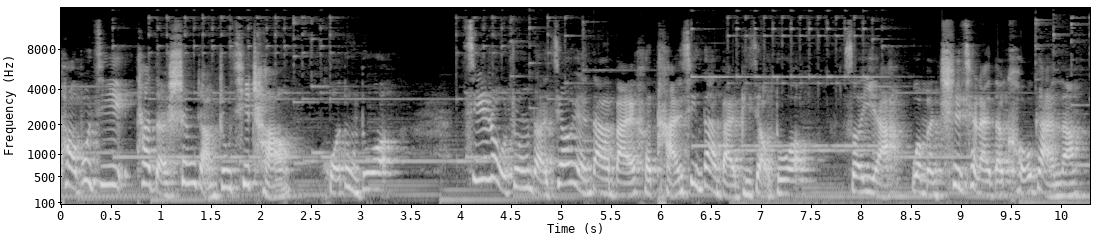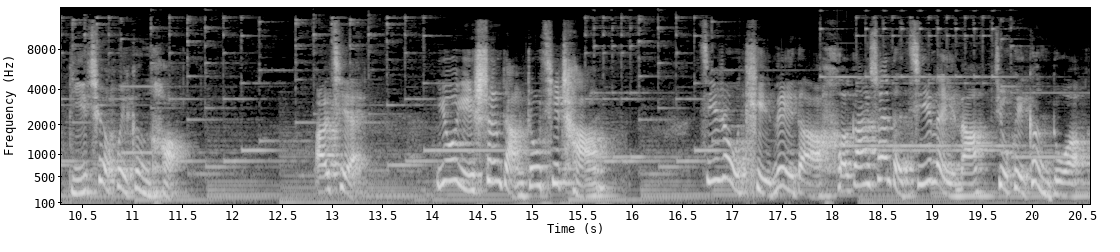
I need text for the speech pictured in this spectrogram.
跑步机它的生长周期长，活动多，肌肉中的胶原蛋白和弹性蛋白比较多，所以啊，我们吃起来的口感呢，的确会更好。而且，由于生长周期长。肌肉体内的核苷酸的积累呢，就会更多，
